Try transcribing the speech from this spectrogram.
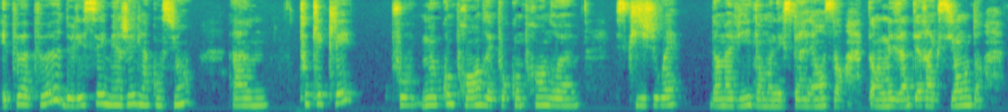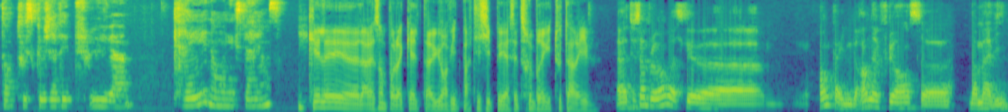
et peu à peu de laisser émerger de l'inconscient euh, toutes les clés pour me comprendre et pour comprendre euh, ce qui jouait dans ma vie, dans mon expérience, dans, mes interactions, dans, dans, tout ce que j'avais pu euh, créer dans mon expérience. Quelle est la raison pour laquelle tu as eu envie de participer à cette rubrique Tout arrive? Tout simplement parce que Franck a une grande influence dans ma vie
